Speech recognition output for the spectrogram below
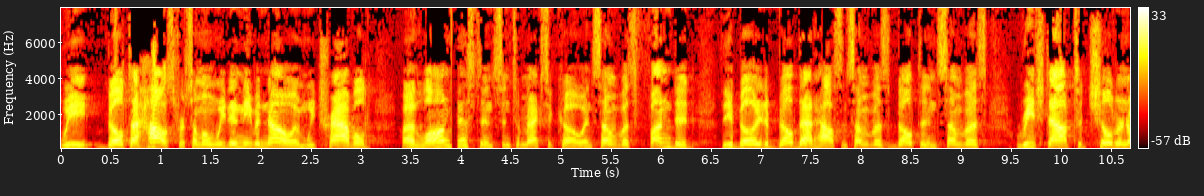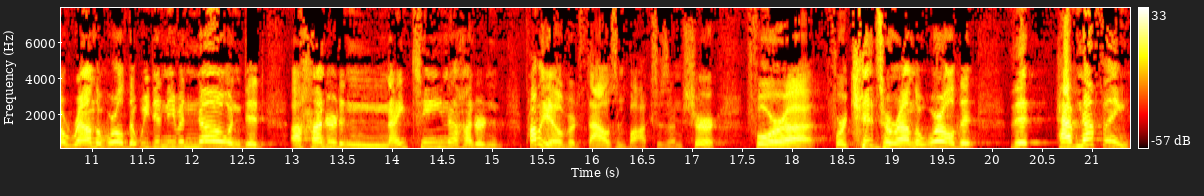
We built a house for someone we didn't even know, and we traveled a long distance into Mexico, and some of us funded the ability to build that house, and some of us built it, and some of us reached out to children around the world that we didn't even know and did 119, 100, probably over a thousand boxes, I'm sure, for, uh, for kids around the world that, that have nothing.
